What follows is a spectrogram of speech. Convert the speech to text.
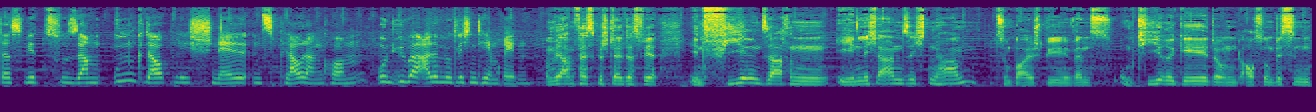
dass wir zusammen unglaublich schnell ins Plaudern kommen und über alle möglichen Themen reden. Und wir haben festgestellt, dass wir in vielen Sachen ähnliche Ansichten haben. Zum Beispiel, wenn es um Tiere geht und auch so ein bisschen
